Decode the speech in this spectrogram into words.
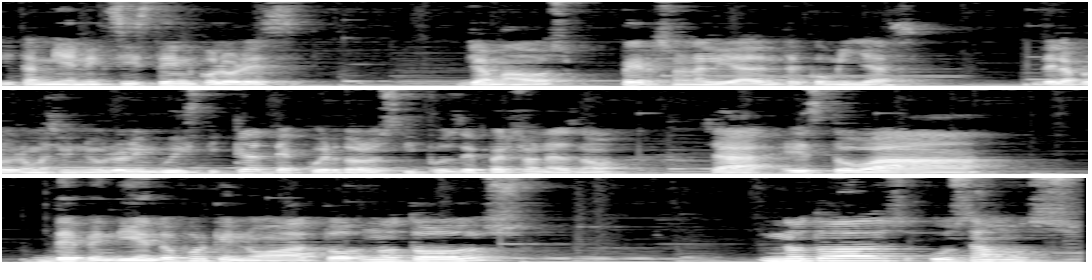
Y también existen colores llamados personalidad entre comillas de la programación neurolingüística de acuerdo a los tipos de personas, ¿no? O sea, esto va dependiendo porque no, a no todos no todos usamos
